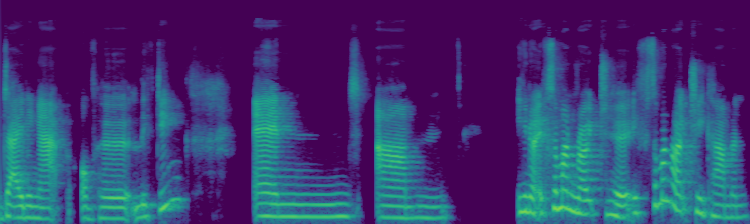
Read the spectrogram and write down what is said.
dating app of her lifting. And um, you know, if someone wrote to her, if someone wrote to you, Carmen,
